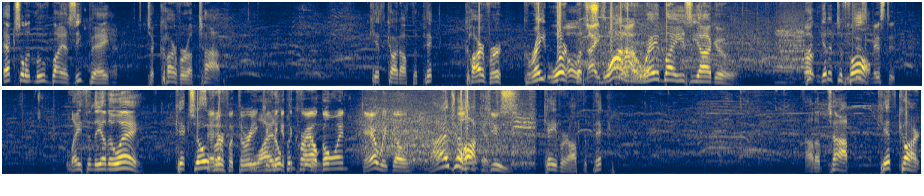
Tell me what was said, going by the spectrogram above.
Excellent move by Ezikpe to Caver up top. Kithcart off the pick. Caver, great work, Oh, but nice swatted block. away by Isiagu. Oh, Couldn't get it to He fall. just missed it. Lathon the other way. Kicks Set over. up for three. Wide Can we get open the crowd three. going? There we go. Nigel Oh, Hawkins. Caver off the pick. Out up top. Kithcart,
